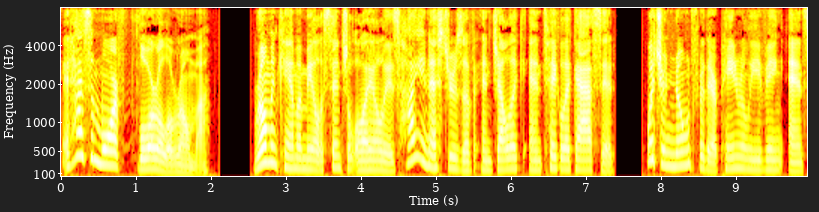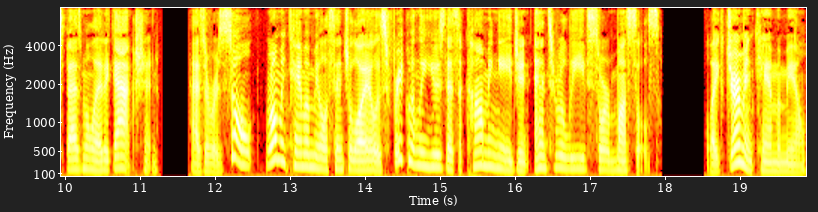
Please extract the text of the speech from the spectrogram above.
It has a more floral aroma, Roman chamomile essential oil is high in esters of angelic and tiglic acid, which are known for their pain relieving and spasmolytic action. As a result, Roman chamomile essential oil is frequently used as a calming agent and to relieve sore muscles. Like German chamomile,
